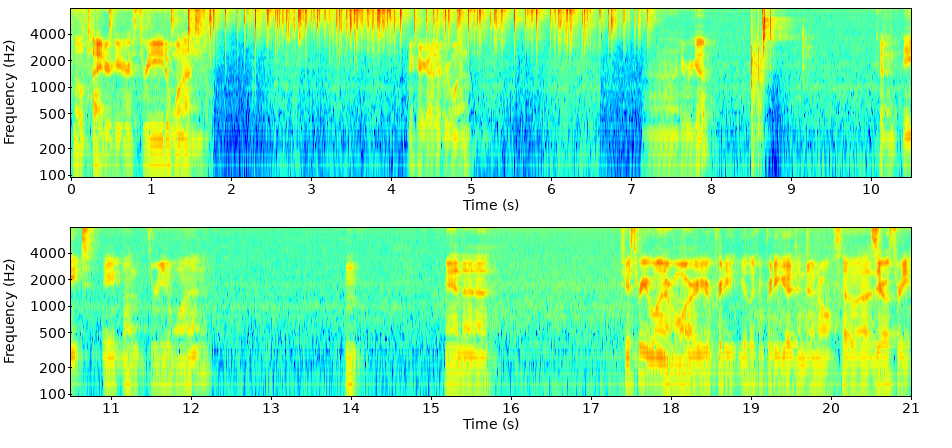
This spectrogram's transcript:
A little tighter here, 3 to 1. I think I got everyone. Uh, here we go. Got an 8, 8 on 3 to 1. Hmm. Man, uh, if you're 3 or 1 or more, you're pretty you're looking pretty good in general. So uh, 0 3.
